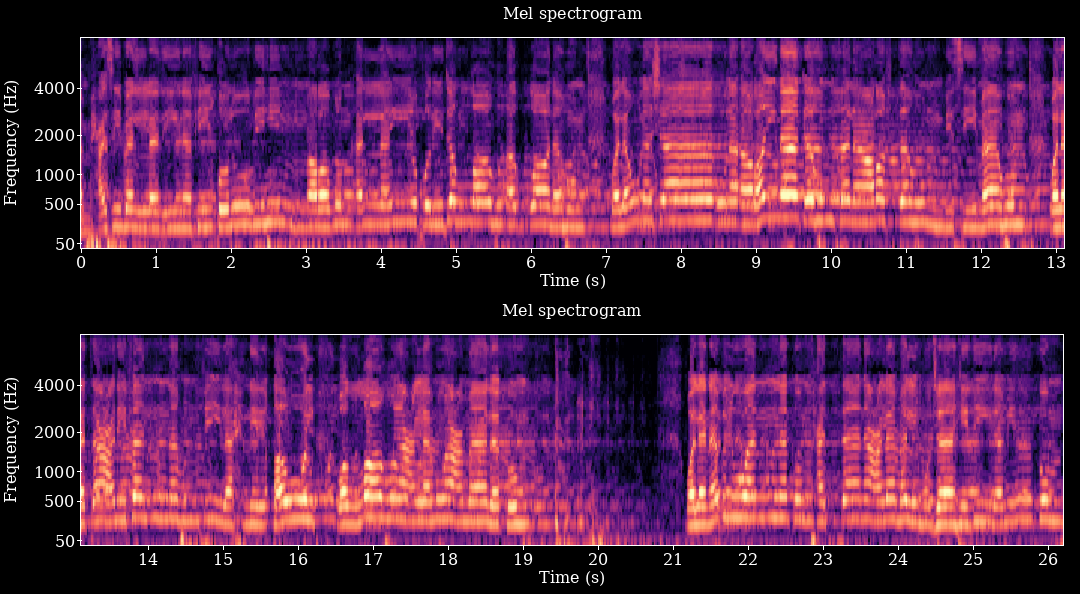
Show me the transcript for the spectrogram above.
أم حسب الذين في قلوبهم مرض أن لن يخرج الله أضغانهم ولو نشاء لأريناكهم فلعرفتهم بسيماهم ولتعرفنهم في لحن القول والله يعلم أعمالكم ولنبلونكم حتى نعلم المجاهدين منكم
